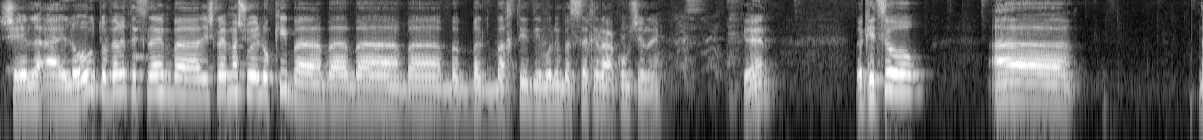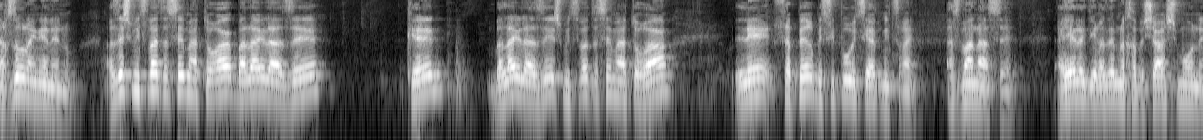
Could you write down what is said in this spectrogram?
שהאלוהות עוברת אצלהם, ב, יש להם משהו אלוקי ב- ב- ב- ב- ב- בטבחתי דיבונים בשכל העקום שלהם, כן? בקיצור, ה- נחזור לענייננו. אז יש מצוות עשה מהתורה בלילה הזה, כן? בלילה הזה יש מצוות עשה מהתורה לספר בסיפור יציאת מצרים. אז מה נעשה? הילד ירדם לך בשעה שמונה,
